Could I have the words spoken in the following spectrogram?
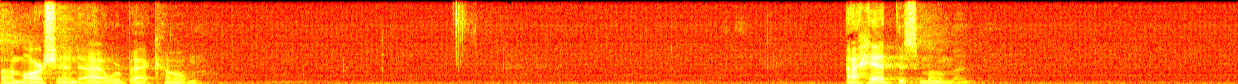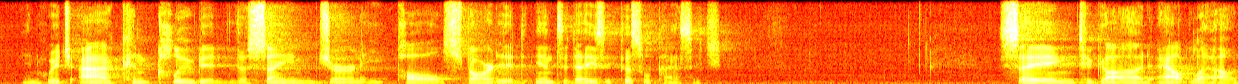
uh, Marcia and I were back home, I had this moment which I concluded the same journey Paul started in today's epistle passage, saying to God out loud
